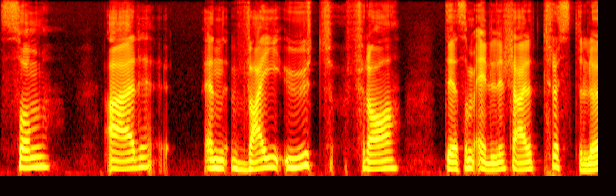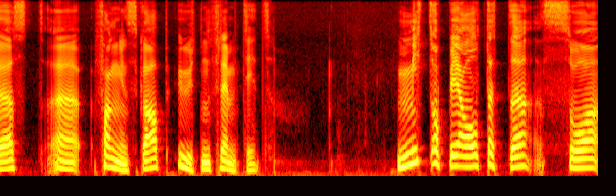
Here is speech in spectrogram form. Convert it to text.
som er en vei ut fra det som ellers er et trøsteløst eh, fangenskap uten fremtid. Midt oppi alt dette så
